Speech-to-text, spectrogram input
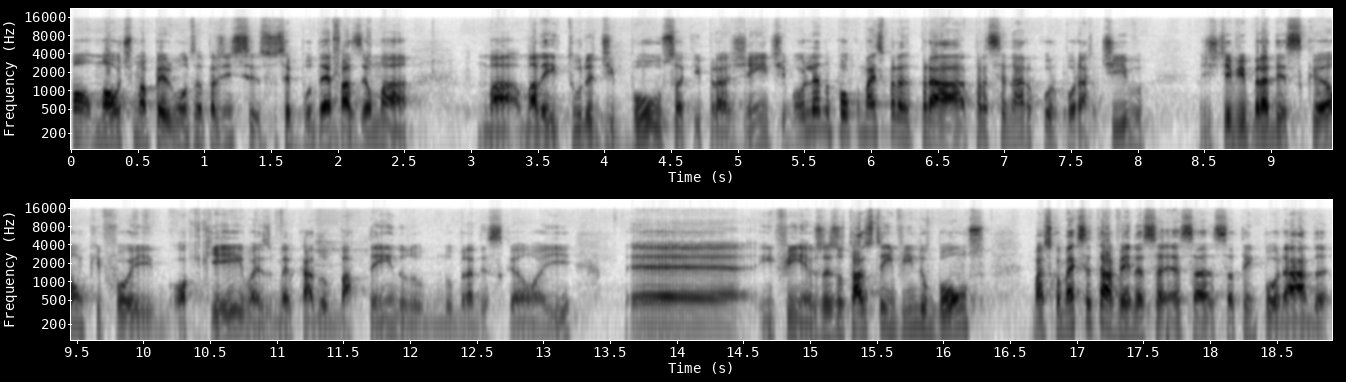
uma última pergunta para a gente, se você puder fazer uma, uma, uma leitura de bolsa aqui para a gente, olhando um pouco mais para cenário corporativo. A gente teve Bradescão, que foi ok, mas o mercado batendo no, no Bradescão aí. É, enfim, os resultados têm vindo bons, mas como é que você está vendo essa, essa, essa, temporada?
